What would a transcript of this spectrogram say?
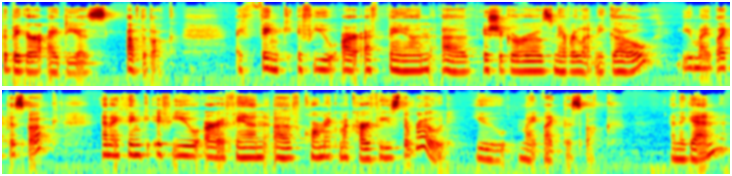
the bigger ideas of the book. I think if you are a fan of Ishiguro's Never Let Me Go, you might like this book. And I think if you are a fan of Cormac McCarthy's The Road, you might like this book. And again,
